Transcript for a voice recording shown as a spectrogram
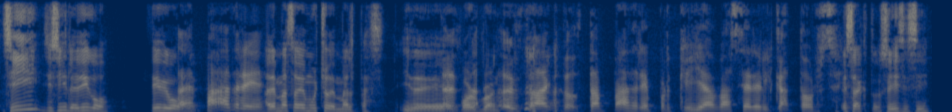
Sí, sí, sí, le digo. Sí, digo. Está padre. Además sabe mucho de maltas y de bourbon. Exacto, está padre porque ya va a ser el 14. Exacto, sí, sí, sí.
